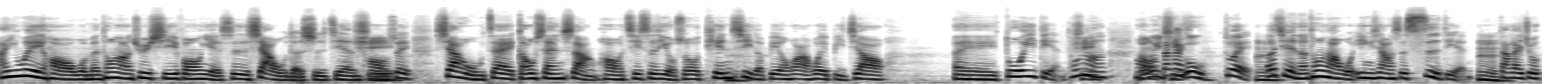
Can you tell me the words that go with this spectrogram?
啊，因为哈，我们通常去西峰也是下午的时间，哈，所以下午在高山上，哈，其实有时候天气的变化会比较。哎、欸，多一点，通常容易起雾。对，嗯、而且呢，通常我印象是四点，嗯，大概就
